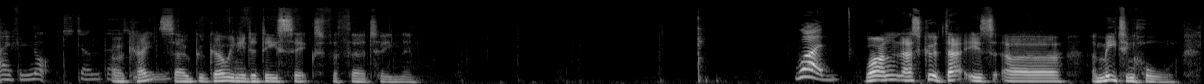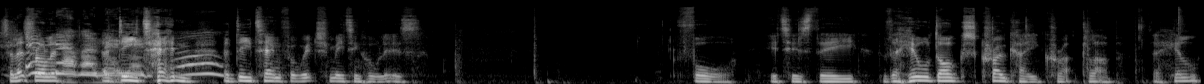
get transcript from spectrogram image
I've not done thirteen. Okay, so good go. We need a d6 for 13 then. One. One, that's good. That is uh, a meeting hall. So let's roll a, a meeting d10, hall. a d10 for which meeting hall it is. Four. It is the the Hill Dogs Croquet Club. The Hill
